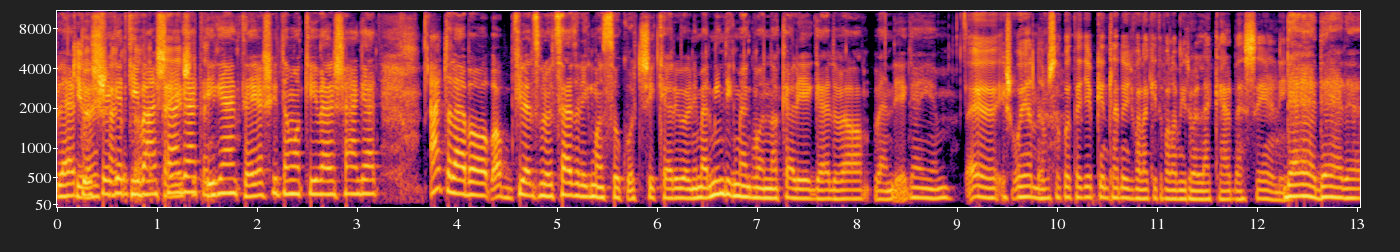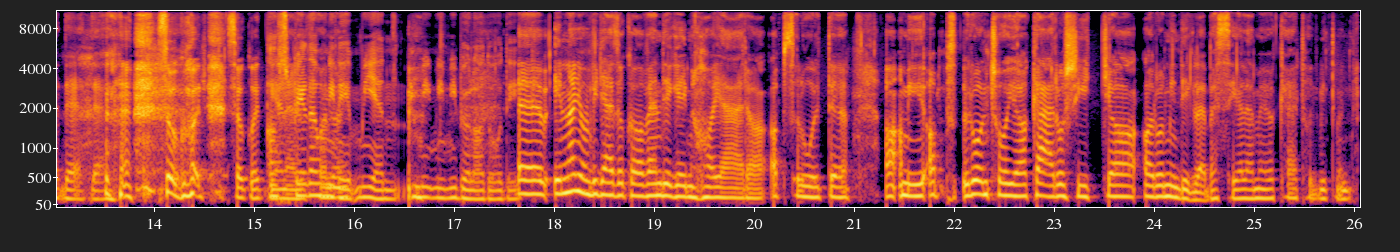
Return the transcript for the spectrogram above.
lehetőséget, kívánságát. Igen, teljesítem a kívánságát. Általában a 95%-ban szokott sikerülni, mert mindig meg vannak elégedve a vendégeim. És olyan nem szokott egyébként lenni, hogy valakit valamiről le kell beszélni? De, de, de, de, de. szokott, szokott Az például mi, milyen, mi, mi, miből adódik? Én nagyon vigyázok a vendégeim hajára, abszolút. Ami roncsolja, károsítja, arról mindig lebeszélem őket, hogy mit mondjuk,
